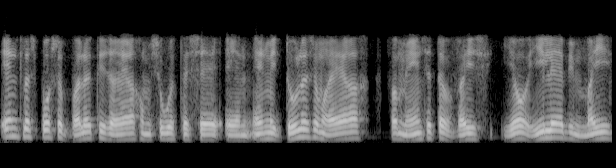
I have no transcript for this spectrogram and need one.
endless possibilities reg om so te sê en en my doel is om reg vir mense te wys, joh, hier lê by my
